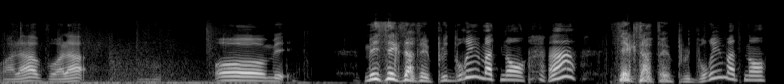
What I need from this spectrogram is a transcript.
Voilà, voilà. Oh, mais... Mais c'est que ça fait plus de bruit maintenant, hein? C'est que ça fait plus de bruit maintenant.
